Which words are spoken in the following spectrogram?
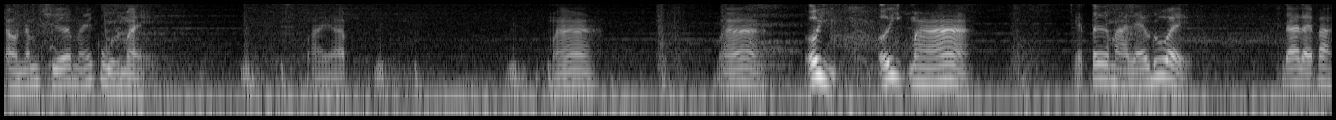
เอาน้ำเชื้อมาให้กูทำไม ไปครับ มา มาเอ้ยเอ้ย มา scatter มาแล้วด้วย ได้อะไรป่ะ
